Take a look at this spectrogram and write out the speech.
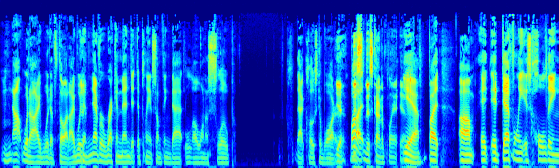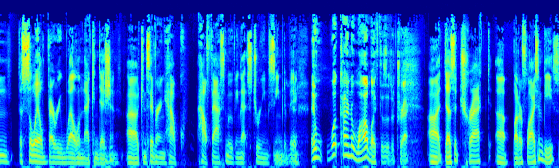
not what i would have thought i would Yeah. have never recommended to plant something that low on a slope that close to water Yeah. but this, this kind of plant. Yeah. yeah, but um, it, it definitely is holding the soil very well in that condition, uh, considering how how fast moving that stream seemed to be. And what kind of wildlife does it attract? Uh, it does attract uh, butterflies and bees.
